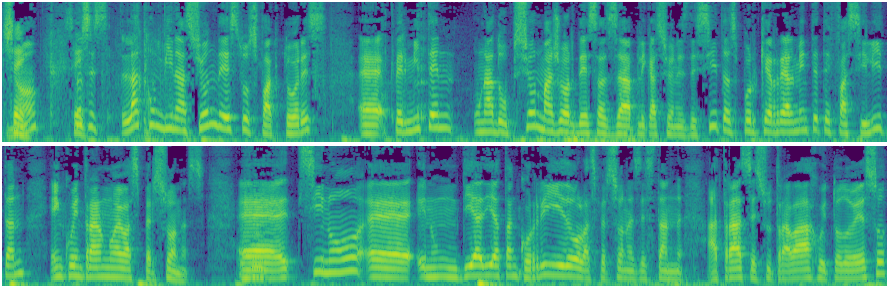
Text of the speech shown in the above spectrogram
Sí, ¿no? sí. Entonces, la combinación de estos factores eh, permiten una adopción mayor de esas aplicaciones de citas porque realmente te facilitan encontrar nuevas personas. Eh, si no, eh, en un día a día tan corrido, las personas están atrás de su trabajo y todo eso,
